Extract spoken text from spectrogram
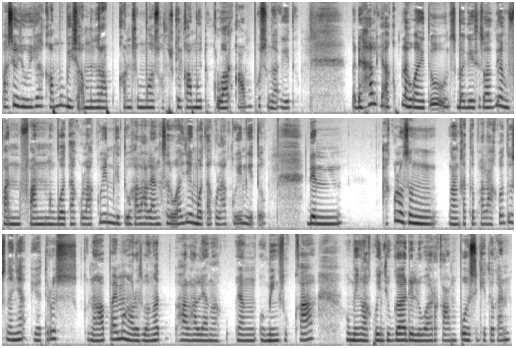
Pasti ujung-ujungnya kamu bisa menerapkan semua soft skill kamu itu keluar kampus nggak gitu. Padahal ya aku melakukan itu sebagai sesuatu yang fun-fun membuat aku lakuin gitu hal-hal yang seru aja yang buat aku lakuin gitu. Dan aku langsung ngangkat kepala aku terus nanya ya terus kenapa emang harus banget hal-hal yang aku yang Uming suka Uming lakuin juga di luar kampus? Gitu kan.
